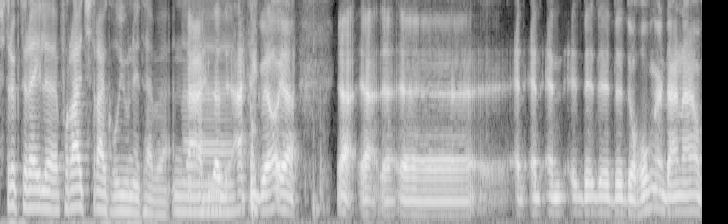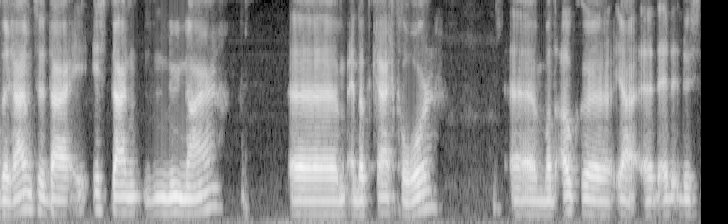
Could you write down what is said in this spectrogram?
structurele vooruitstruikelunit hebben. En, ja, dat, eh, eigenlijk wel, ja. ja, ja uh, en en, en de, de, de, de honger daarna, of de ruimte daar, is daar nu naar. Uh, en dat krijgt gehoor. Uh, want ook, uh, ja, dus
